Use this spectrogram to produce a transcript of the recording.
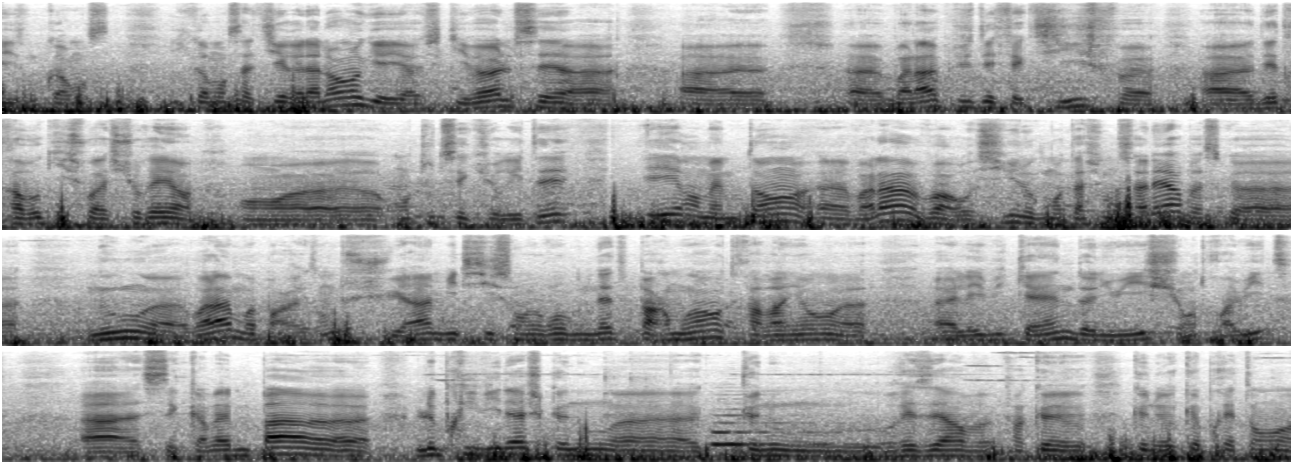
ils, ont ils commencent à tirer la langue et ce qu'ils veulent c'est voilà, plus d'effectifs, des travaux qui soient assurés en, en, toute sécurité et en même temps voilà, avoir aussi une augmentation de salaire parce que nous, euh, voilà, moi par exemple, je suis à 1600 euros net par mois en travaillant euh, euh, les week-ends, de nuit, je suis en 3-8. c'est quand même pas le privilège que nous, que nous réserve, enfin que, prétend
